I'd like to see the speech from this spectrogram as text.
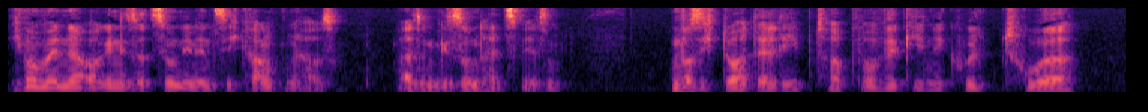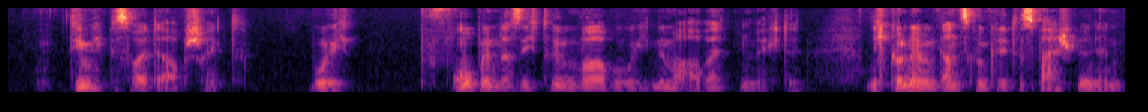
Ich war mal in einer Organisation, die nennt sich Krankenhaus, also im Gesundheitswesen. Und was ich dort erlebt habe, war wirklich eine Kultur, die mich bis heute abschreckt, wo ich froh bin, dass ich drin war, wo ich nicht mehr arbeiten möchte. Und ich konnte ein ganz konkretes Beispiel nennen.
